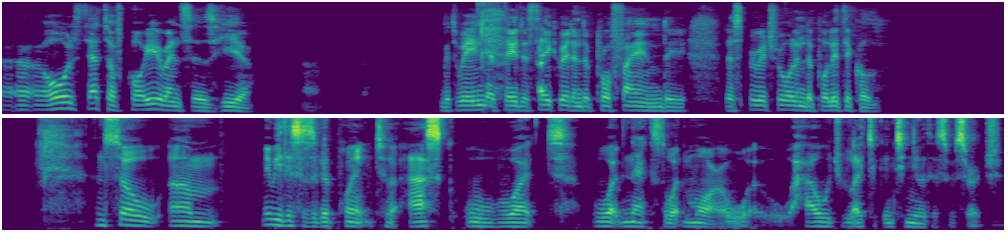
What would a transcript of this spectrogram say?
a, whole set of coherences here between, let's say, the sacred and the profane, the, the spiritual and the political. And so, um, maybe this is a good point to ask what what next, what more, how would you like to continue this research?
